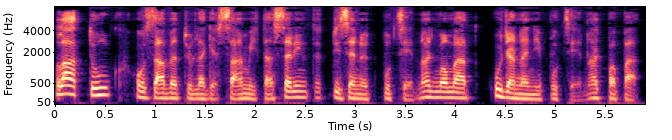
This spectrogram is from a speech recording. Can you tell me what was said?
Láttunk, hozzávetőleges számítás szerint 15 pucér nagymamát, ugyanennyi pucér nagypapát,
